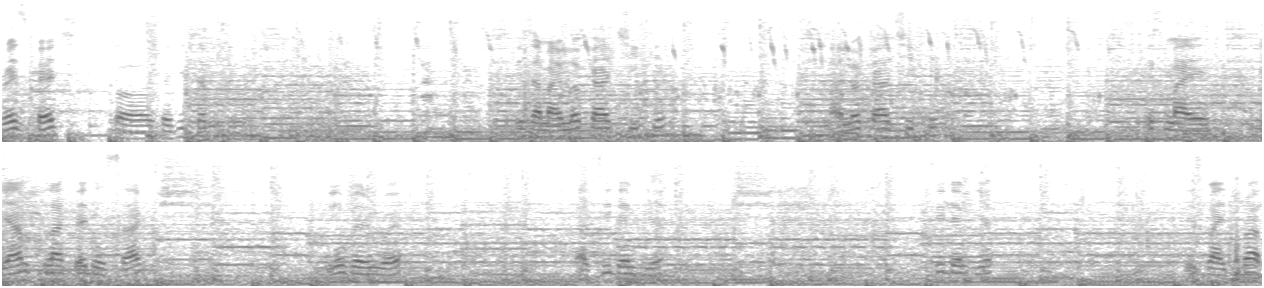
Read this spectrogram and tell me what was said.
Raised bed for vegetables. These are my local chicken. My local chicken. This is my yam planted in sack. Doing very well. I see them here. See them here. This is my trap.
